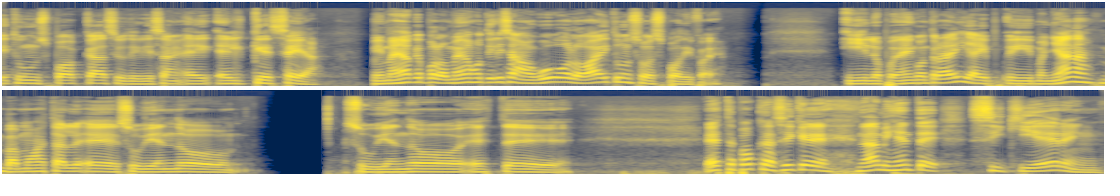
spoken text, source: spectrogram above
iTunes Podcast, si utilizan el, que sea. Me imagino que por lo menos utilizan o Google o iTunes o Spotify. Y lo pueden encontrar ahí. ahí- Y mañana vamos a estar eh, subiendo... Subiendo este... Este podcast. Así que, nada, mi gente. Si quieren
